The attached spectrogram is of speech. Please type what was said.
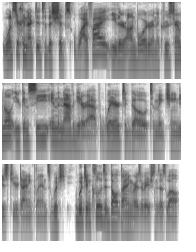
Once you're connected to the ship's Wi Fi, either on board or in the cruise terminal, you can see in the Navigator app where to go to make changes to your dining plans, which, which includes adult dining reservations as well.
